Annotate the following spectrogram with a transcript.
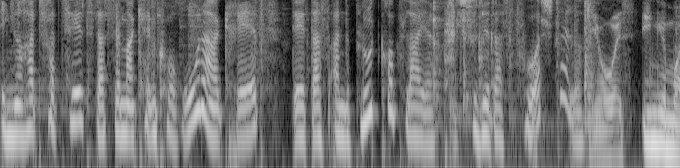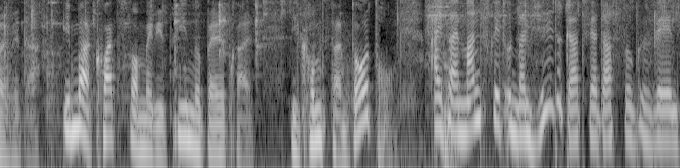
Inge hat erzählt, dass wenn man kein Corona kräht, der das an der Blutgruppe leihe. Kannst du dir das vorstellen? Jo, ist Inge mal wieder. Immer kurz vom Medizin-Nobelpreis. Wie kommt's dann dort drauf? Ei, bei Manfred und beim Hildegard wäre das so gewesen.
